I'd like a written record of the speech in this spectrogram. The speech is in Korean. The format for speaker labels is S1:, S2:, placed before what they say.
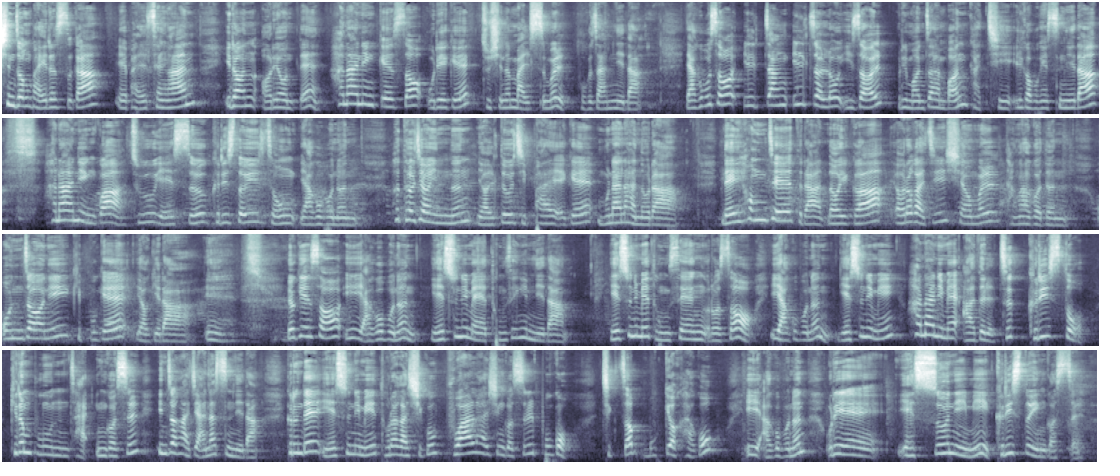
S1: 신종 바이러스가 예, 발생한 이런 어려운 때 하나님께서 우리에게 주시는 말씀을 보고자 합니다. 야고보서 1장 1절로 2절 우리 먼저 한번 같이 읽어보겠습니다. 하나님과 주 예수 그리스도의 종 야고보는 흩어져 있는 열두 지파에게 문안하노라. 내 형제들아 너희가 여러 가지 시험을 당하거든 온전히 기쁘게 여기라. 예. 여기에서 이 야고보는 예수님의 동생입니다. 예수님의 동생으로서 이 야고보는 예수님이 하나님의 아들, 즉 그리스도 기름 부은 자인 것을 인정하지 않았습니다. 그런데 예수님이 돌아가시고 부활하신 것을 보고 직접 목격하고 이 야고보는 우리의 예수님이 그리스도인 것을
